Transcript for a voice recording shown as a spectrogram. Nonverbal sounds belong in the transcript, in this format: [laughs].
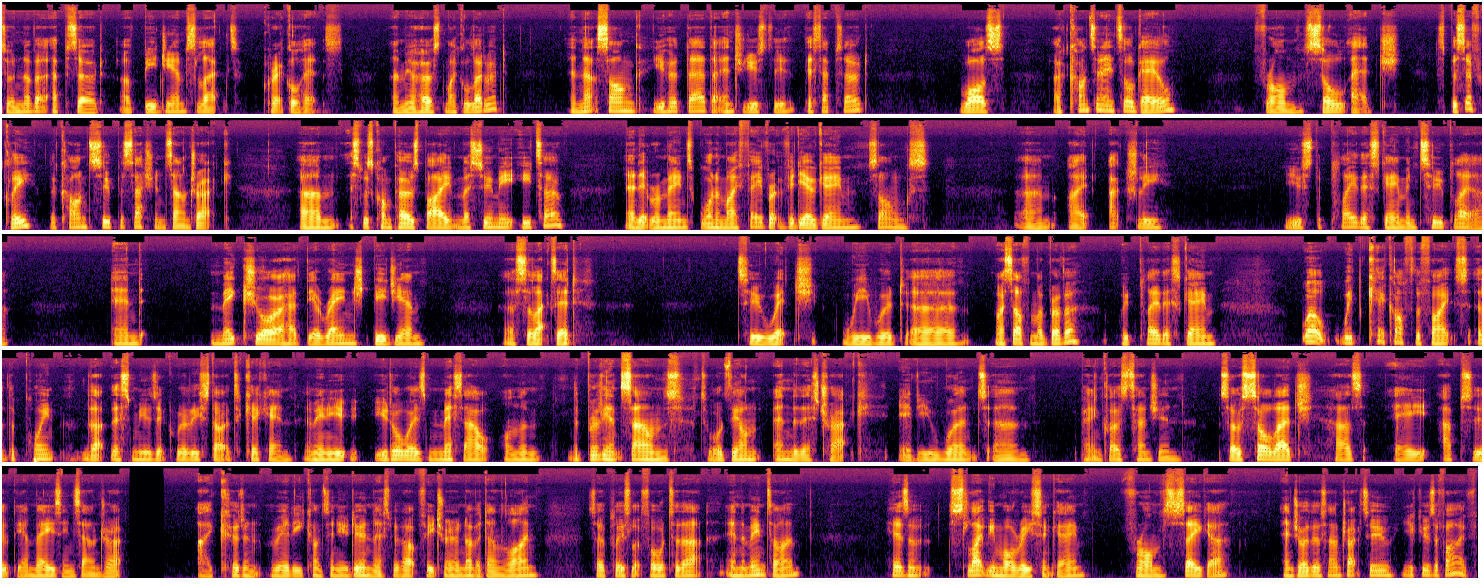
to another episode of BGM Select Critical Hits. I'm your host, Michael Ledward, and that song you heard there that introduced the, this episode was A Continental Gale from Soul Edge, specifically the Khan Super Session soundtrack. Um, this was composed by Masumi Ito, and it remains one of my favourite video game songs. Um, I actually used to play this game in two player and make sure I had the arranged BGM uh, selected to which we would, uh, myself and my brother, we'd play this game. Well, we'd kick off the fights at the point that this music really started to kick in. I mean, you, you'd always miss out on the, the brilliant sounds towards the on, end of this track if you weren't um, paying close attention. So Soul Edge has a absolutely amazing soundtrack. I couldn't really continue doing this without featuring another down the line, so please look forward to that. In the meantime, here's a slightly more recent game from Sega. Enjoy the soundtrack to Yakuza 5.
